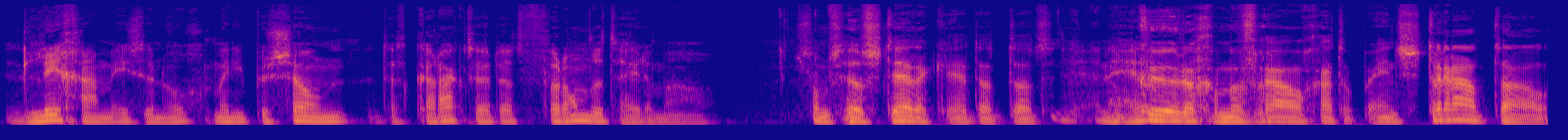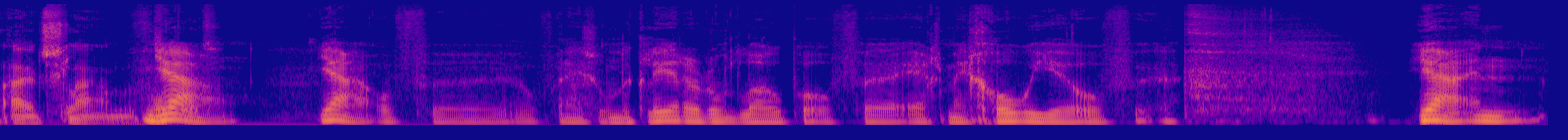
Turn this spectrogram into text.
Het lichaam is er nog, maar die persoon, dat karakter... dat verandert helemaal. soms heel sterk hè. Dat, dat Een heel- keurige mevrouw gaat opeens straattaal uitslaan. Ja, bijvoorbeeld. ja of, eh of ineens zonder kleren rondlopen of eh, ergens mee gooien. Of, eh, ja, en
